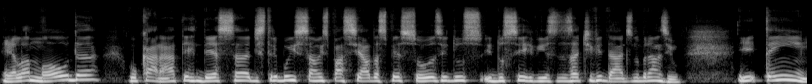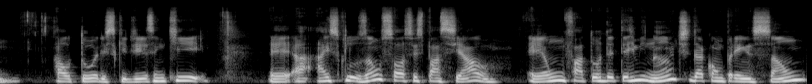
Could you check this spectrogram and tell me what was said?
ela molda o caráter dessa distribuição espacial das pessoas e dos, e dos serviços, das atividades no Brasil. E tem autores que dizem que é, a, a exclusão socioespacial é um fator determinante da compreensão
